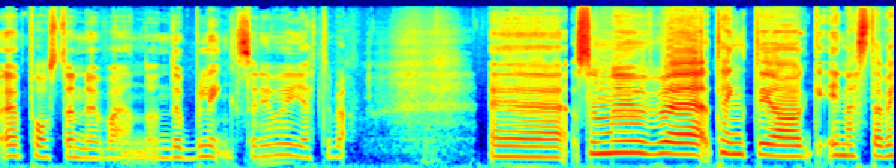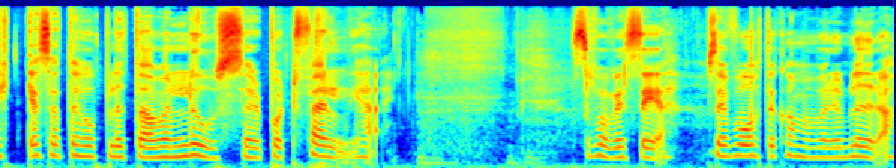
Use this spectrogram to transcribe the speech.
eh, posten nu var ändå en dubbling, så det var ju jättebra. Eh, så nu eh, tänkte jag i nästa vecka sätta ihop lite av en loser-portfölj här. Så får vi se. Så jag får återkomma vad det blir då.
